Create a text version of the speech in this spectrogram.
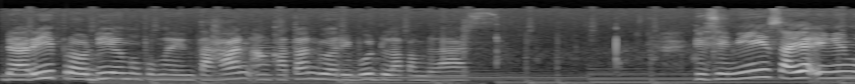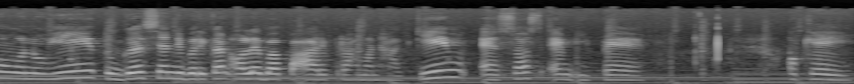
dari Prodi Ilmu Pemerintahan angkatan 2018. Di sini saya ingin memenuhi tugas yang diberikan oleh Bapak Arif Rahman Hakim, ESOS MIP. Oke,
